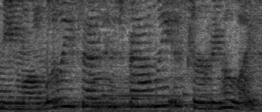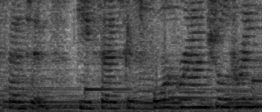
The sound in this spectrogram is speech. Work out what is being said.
Meanwhile, Willie says his family is serving a life sentence. He says his four grandchildren,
